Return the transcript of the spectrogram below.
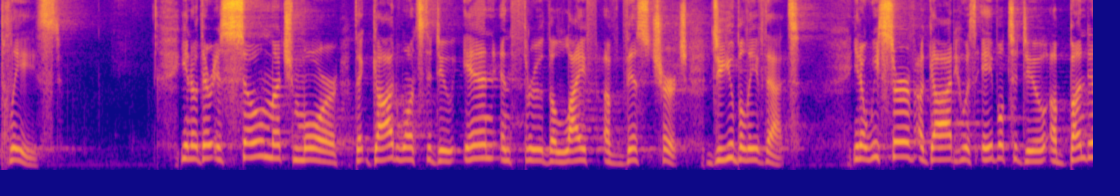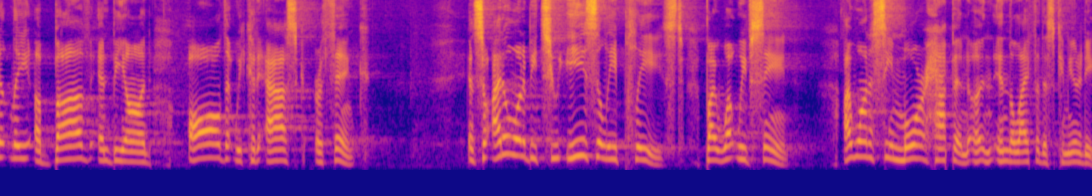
pleased. You know, there is so much more that God wants to do in and through the life of this church. Do you believe that? You know, we serve a God who is able to do abundantly above and beyond all that we could ask or think. And so I don't want to be too easily pleased by what we've seen. I want to see more happen in, in, the life of this community.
